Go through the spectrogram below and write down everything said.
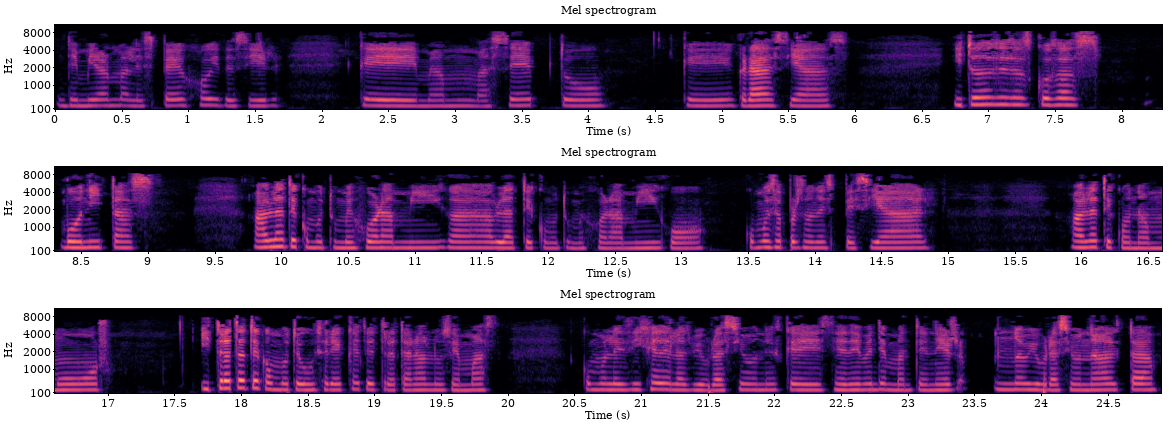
de mirarme al espejo y decir que me acepto, que gracias y todas esas cosas bonitas. Háblate como tu mejor amiga, háblate como tu mejor amigo, como esa persona especial. Háblate con amor y trátate como te gustaría que te trataran los demás. Como les dije de las vibraciones, que se deben de mantener una vibración alta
